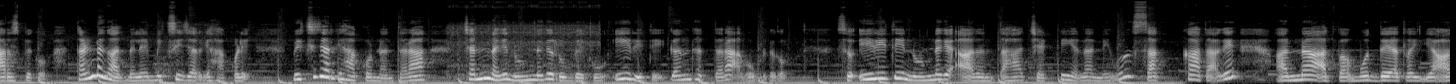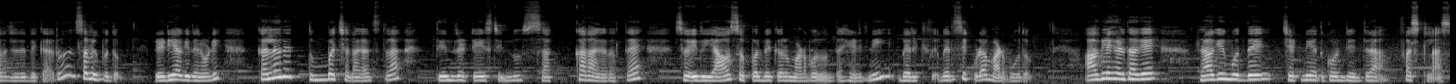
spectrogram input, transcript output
ಆರಿಸ್ಬೇಕು. ತಣ್ಣಗಾದಮೇಲೆ ಮಿಕ್ಸಿ ಜಾರ್ಗೆ ಹಾಕ್ಕೊಳ್ಳಿ. ಮಿಕ್ಸಿ ಜಾರ್ಗೆ ಹಾಕ್ಕೊಂಡ ನಂತರ ಚೆನ್ನಾಗಿ ನುಣ್ಣಗೆ ರುಬ್ಬಬೇಕು ಈ ರೀತಿ ಗಂಧದ ಥರ ಆಗೋಗ್ಬಿಡ್ಬೇಕು. ಸೊ ಈ ರೀತಿ ನುಣ್ಣಗೆ ಆದಂತಹ ಚಟ್ನಿಯನ್ನು ನೀವು ಸಖತ್ತಾಗಿ ಅನ್ನ ಅಥವಾ ಮುದ್ದೆ ಅಥವಾ ಯಾರ ಜೊತೆ ಬೇಕಾದರೂ ಸವಿಬೋದು ರೆಡಿಯಾಗಿದೆ ನೋಡಿ. ಕಲರೇ ತುಂಬ ಚೆನ್ನಾಗಿ ಅನಿಸ್ತಲ್ಲ ತಿಂದರೆ ಟೇಸ್ಟ್ ಇನ್ನೂ ಸಖತ್ತಾಗಿರುತ್ತೆ. ಸೊ ಇದು ಯಾವ ಸೊಪ್ಪಲ್ಲಿ ಬೇಕಾದ್ರೂ ಮಾಡ್ಬೋದು ಅಂತ ಹೇಳಿದ್ದೀನಿ ಬೆರೆಸಿ ಬೆರೆಸಿ ಕೂಡ ಮಾಡ್ಬೋದು. ಆಗಲೇ ಹೇಳಿದಾಗೆ ರಾಗಿ ಮುದ್ದೆ, ಚಟ್ನಿ ಎತ್ಕೊಂಡು ತಿಂತೀರಾ? ಫಸ್ಟ್ ಕ್ಲಾಸ್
